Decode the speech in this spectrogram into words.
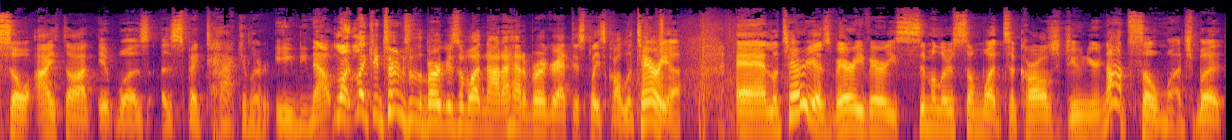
so I thought it was a spectacular evening. Now, like in terms of the burgers and whatnot, I had a burger at this place called Lotteria, And Lotteria is very, very similar somewhat to Carl's Jr. Not so much, but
